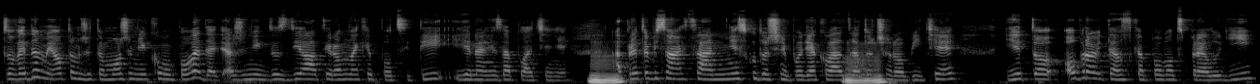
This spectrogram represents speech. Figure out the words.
to vedomie o tom, že to môžem niekomu povedať a že niekto zdieľa tie rovnaké pocity, je na nezaplatenie. Mm. A preto by som vám chcela neskutočne poďakovať mm. za to, čo robíte. Je to obrovitánska pomoc pre ľudí.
